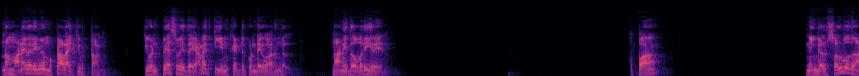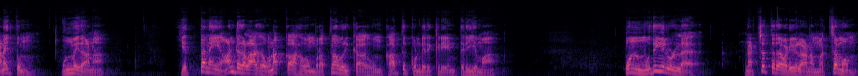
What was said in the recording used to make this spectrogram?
நம் அனைவரையுமே முட்டாளாக்கி விட்டான். இவன் பேசுவதை அனைத்தையும் கேட்டுக்கொண்டே வாருங்கள். நான் இதோ வருகிறேன். அப்பா நீங்கள் சொல்வது அனைத்தும் உண்மைதானா? எத்தனை ஆண்டுகளாக உனக்காகவும் ரத்னபுரிக்காகவும் காத்து கொண்டிருக்கிறேன் தெரியுமா? உன் முதுகில் உள்ள நட்சத்திர வடிவிலான மச்சமும்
